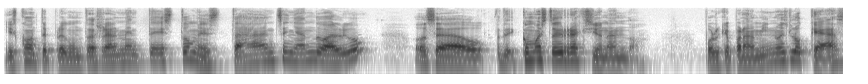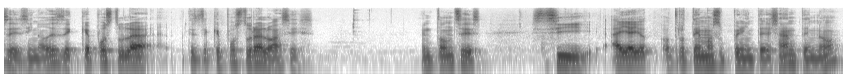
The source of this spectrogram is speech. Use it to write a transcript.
Y es cuando te preguntas, ¿realmente esto me está enseñando algo? O sea, ¿cómo estoy reaccionando? Porque para mí no es lo que haces, sino desde qué postura, desde qué postura lo haces. Entonces, sí, ahí hay ot- otro tema súper interesante, ¿no?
